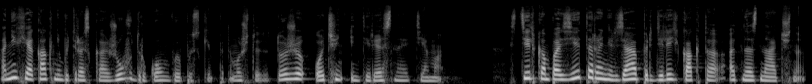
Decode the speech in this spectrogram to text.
О них я как-нибудь расскажу в другом выпуске, потому что это тоже очень интересная тема. Стиль композитора нельзя определить как-то однозначно,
